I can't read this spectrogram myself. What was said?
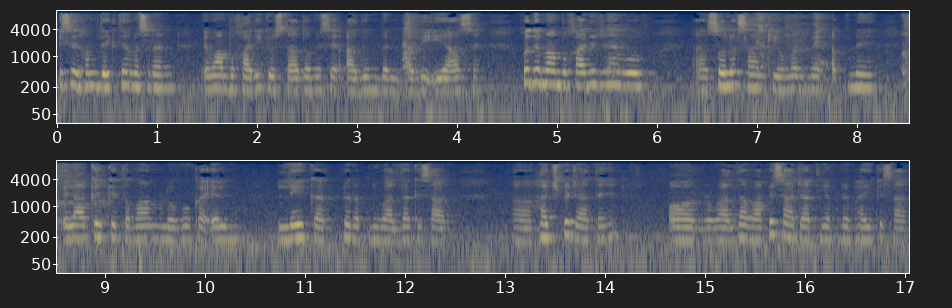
اسے ہم دیکھتے ہیں، مثلاً امام بخاری کے استادوں میں سے آدم بن ابی ایاس ہیں۔ خود امام بخاری جو ہے وہ سولہ سال کی عمر میں اپنے علاقے کے تمام لوگوں کا علم لے کر، پھر اپنی والدہ کے ساتھ حج پہ جاتے ہیں اور والدہ واپس آ جاتی ہیں اپنے بھائی کے ساتھ،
